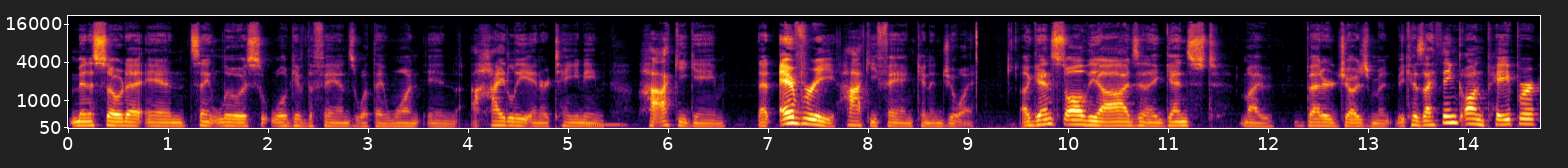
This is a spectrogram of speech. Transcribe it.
Minnesota and St. Louis will give the fans what they want in a highly entertaining hockey game that every hockey fan can enjoy. Against all the odds and against my better judgment, because I think on paper,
